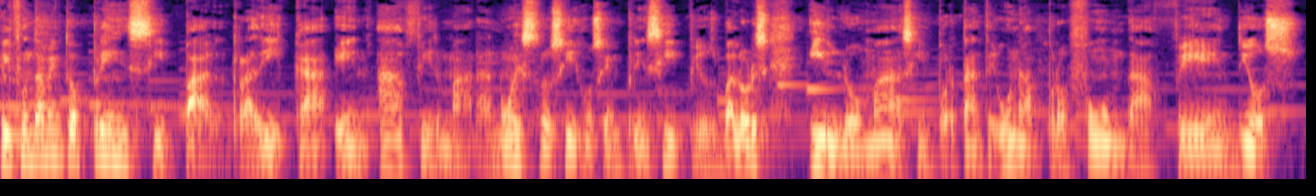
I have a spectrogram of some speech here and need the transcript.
El fundamento principal radica en afirmar a nuestros hijos en principios, valores y lo más importante, una profunda fe en Dios,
